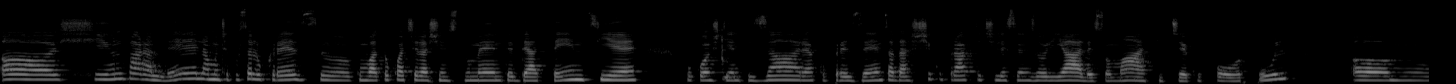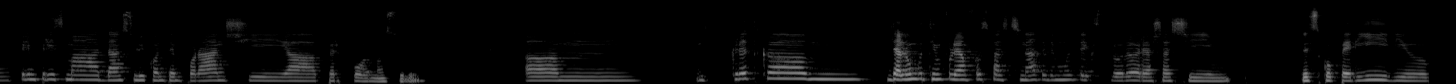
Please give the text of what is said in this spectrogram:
Uh, și în paralel am început să lucrez uh, cumva tot cu aceleași instrumente de atenție, cu conștientizarea, cu prezența, dar și cu practicile senzoriale, somatice, cu corpul, um, prin prisma dansului contemporan și a performance-ului. Um, cred că um, de-a lungul timpului am fost fascinată de multe explorări așa și descoperiri uh,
